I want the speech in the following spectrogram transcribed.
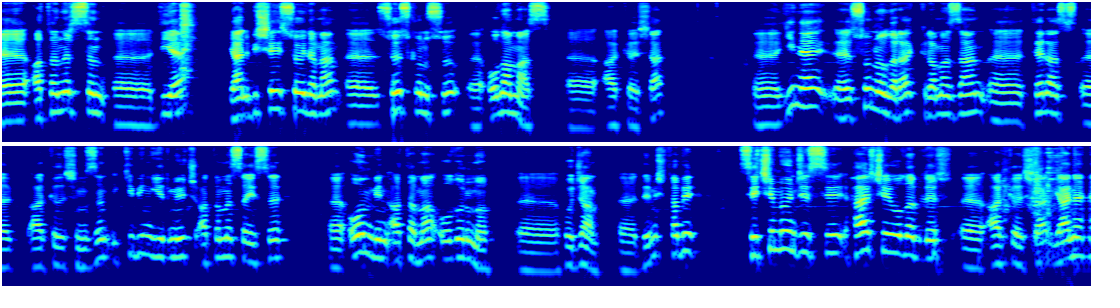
e, atanırsın e, diye yani bir şey söylemem e, söz konusu e, olamaz e, arkadaşlar. E, yine e, son olarak Ramazan e, Teras e, arkadaşımızın 2023 atama sayısı e, 10 bin atama olur mu eee, hocam, eee, demiş. Tabii seçim öncesi her şey olabilir, eee, arkadaşlar. Yani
